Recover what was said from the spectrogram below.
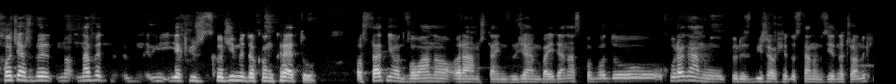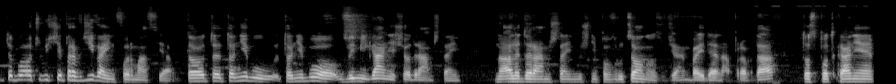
Chociażby, no, nawet jak już schodzimy do konkretu, ostatnio odwołano Rammstein z udziałem Bidena z powodu huraganu, który zbliżał się do Stanów Zjednoczonych i to była oczywiście prawdziwa informacja. To, to, to, nie, był, to nie było wymiganie się od Rammstein. No ale do Rammstein już nie powrócono z udziałem Bidena, prawda? To spotkanie,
